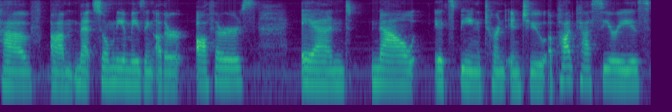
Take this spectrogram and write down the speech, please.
have um, met so many amazing other authors, and now it's being turned into a podcast series.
